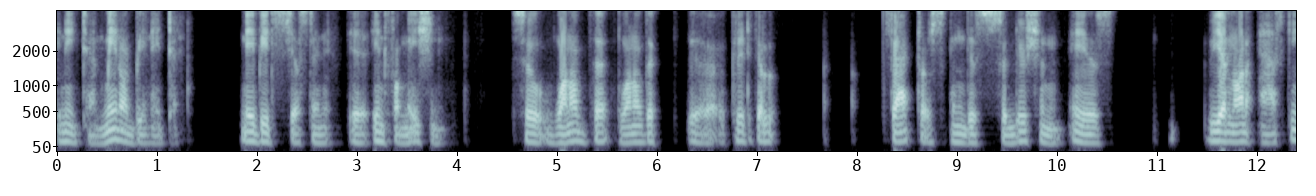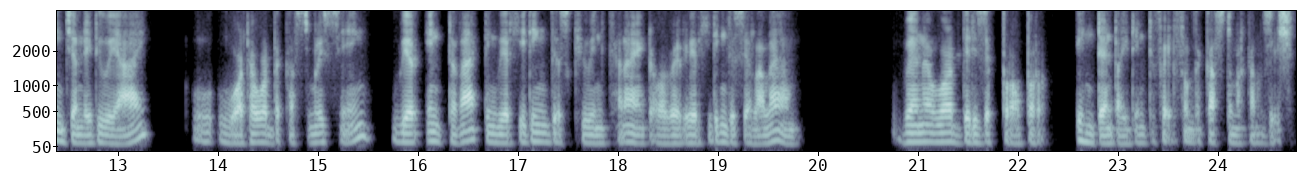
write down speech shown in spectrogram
intent, may not be an intent. Maybe it's just an uh, information. So one of the one of the uh, critical factors in this solution is we are not asking generative AI whatever the customer is saying. We are interacting. We are hitting this Q in Connect or we are hitting this LLM whenever there is a proper intent identified from the customer conversation.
